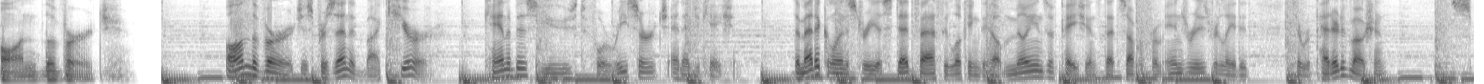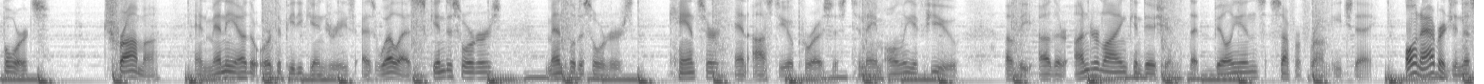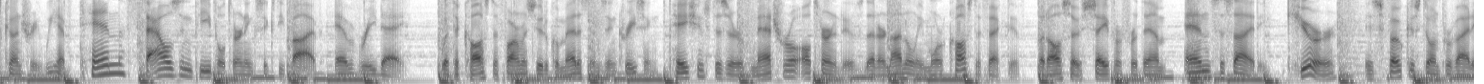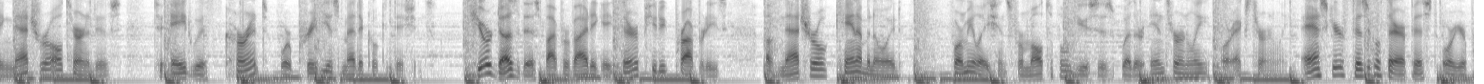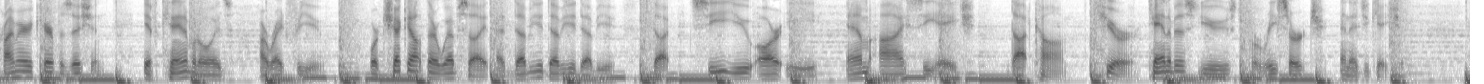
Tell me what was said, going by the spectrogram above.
On the Verge. On the Verge is presented by Cure, cannabis used for research and education. The medical industry is steadfastly looking to help millions of patients that suffer from injuries related to repetitive motion, sports, trauma, and many other orthopedic injuries, as well as skin disorders, mental disorders, cancer, and osteoporosis, to name only a few of the other underlying conditions that billions suffer from each day. On average in this country, we have 10,000 people turning 65 every day. With the cost of pharmaceutical medicines increasing, patients deserve natural alternatives that are not only more cost effective, but also safer for them and society. Cure is focused on providing natural alternatives to aid with current or previous medical conditions. Cure does this by providing a therapeutic properties of natural cannabinoid formulations for multiple uses, whether internally or externally. Ask your physical therapist or your primary care physician if cannabinoids are right for you, or check out their website at www.curemich.com. Cure, cannabis used for research and education.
